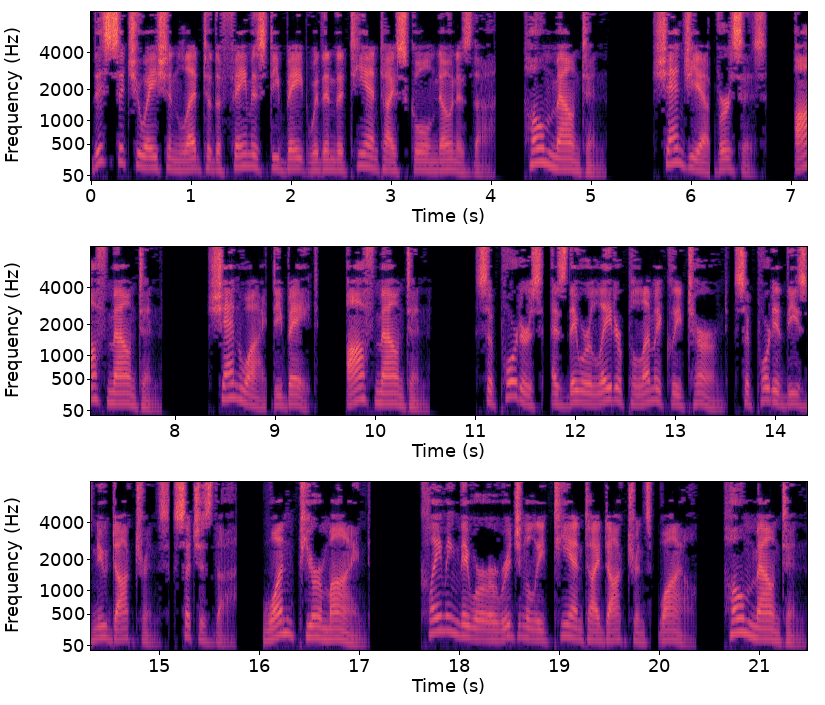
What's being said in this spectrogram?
This situation led to the famous debate within the Tiantai school known as the home mountain Shanjia versus off mountain Shanwai debate. Off mountain supporters, as they were later polemically termed, supported these new doctrines such as the one pure mind, claiming they were originally Tiantai doctrines, while home mountain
